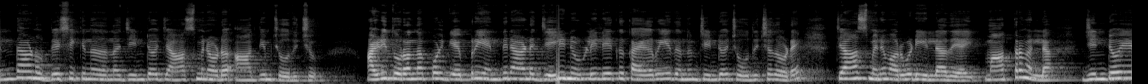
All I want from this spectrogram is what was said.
എന്താണ് ഉദ്ദേശിക്കുന്നതെന്ന് ജിൻഡോ ജാസ്മിനോട് ആദ്യം ചോദിച്ചു. അഴി തുറന്നപ്പോൾ ഗബ്രി എന്തിനാണ് ജയിലിനുള്ളിലേക്ക് കയറിയതെന്നും ജിൻഡോ ചോദിച്ചതോടെ ജാസ്മിന് മറുപടിയില്ലാതെയായി മാത്രമല്ല ജിൻഡോയെ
